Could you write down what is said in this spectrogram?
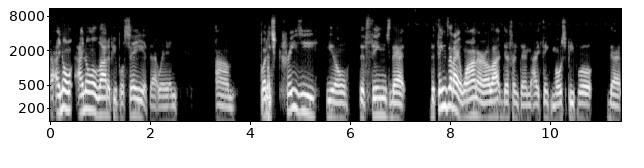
I know, I know a lot of people say it that way, and um, but it's crazy, you know, the things that the things that I want are a lot different than I think most people that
